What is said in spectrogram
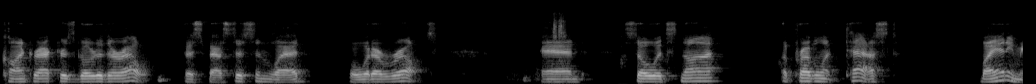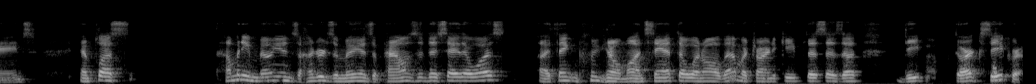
contractors go to their out, asbestos and lead or whatever else. And so it's not a prevalent test by any means. And plus, how many millions, hundreds of millions of pounds did they say there was? I think, you know, Monsanto and all of them are trying to keep this as a deep, dark secret.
